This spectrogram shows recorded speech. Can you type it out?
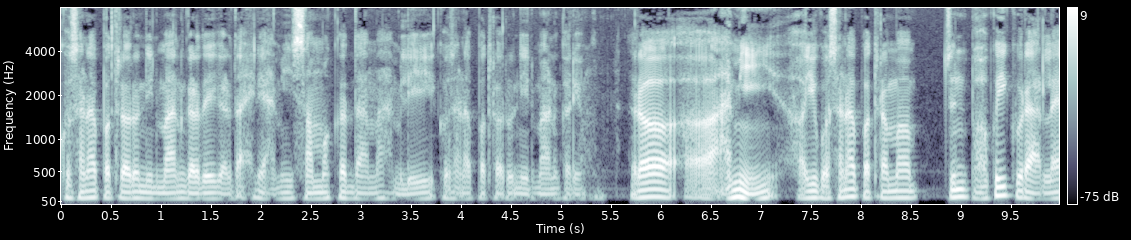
घोषणा पत्रहरू निर्माण गर्दै गर्दाखेरि हामी समग्र दाममा हामीले घोषणा पत्रहरू निर्माण गऱ्यौँ। र हामी यो घोषणा पत्रमा जुन भएकै कुराहरूलाई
